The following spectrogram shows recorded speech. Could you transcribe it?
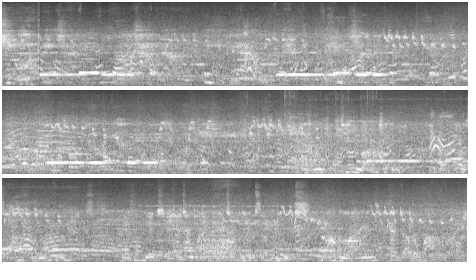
shioteki a of moose, mountain lions, and other wildlife.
